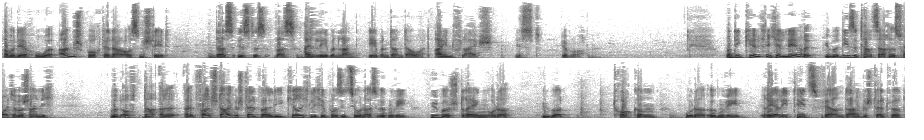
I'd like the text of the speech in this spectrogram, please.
aber der hohe Anspruch, der daraus entsteht, das ist es, was ein Leben lang eben dann dauert. Ein Fleisch ist geworden. Und die kirchliche Lehre über diese Tatsache ist heute wahrscheinlich, wird oft da, äh, äh falsch dargestellt, weil die kirchliche Position als irgendwie überstreng oder übertrocken oder irgendwie realitätsfern dargestellt wird.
